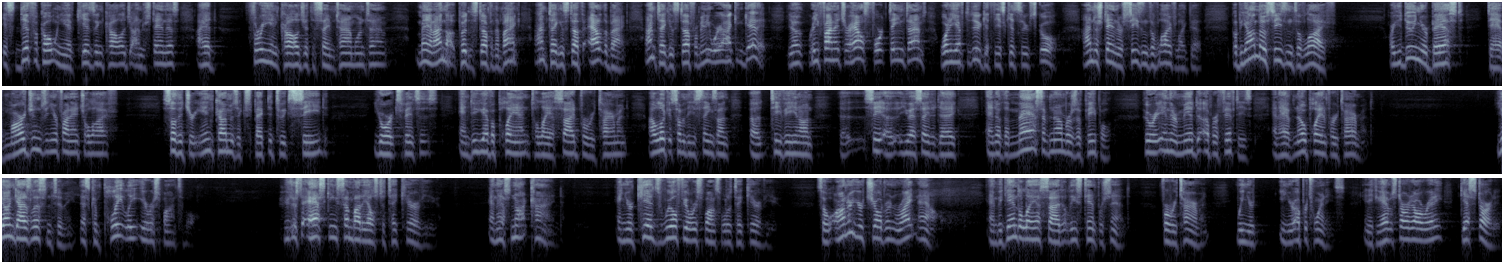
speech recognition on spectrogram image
It's difficult when you have kids in college. I understand this. I had three in college at the same time one time man, I'm not putting stuff in the bank. I'm taking stuff out of the bank. I'm taking stuff from anywhere I can get it. You know, refinance your house 14 times. What do you have to do? Get these kids through school. I understand there's seasons of life like that. But beyond those seasons of life, are you doing your best to have margins in your financial life so that your income is expected to exceed your expenses? And do you have a plan to lay aside for retirement? I look at some of these things on uh, TV and on see, uh, USA Today, and of the massive numbers of people who are in their mid to upper 50s and have no plan for retirement. Young guys, listen to me. That's completely irresponsible. You're just asking somebody else to take care of you, and that's not kind. And your kids will feel responsible to take care of you. So honor your children right now and begin to lay aside at least 10% for retirement when you're in your upper 20s. And if you haven't started already, get started.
